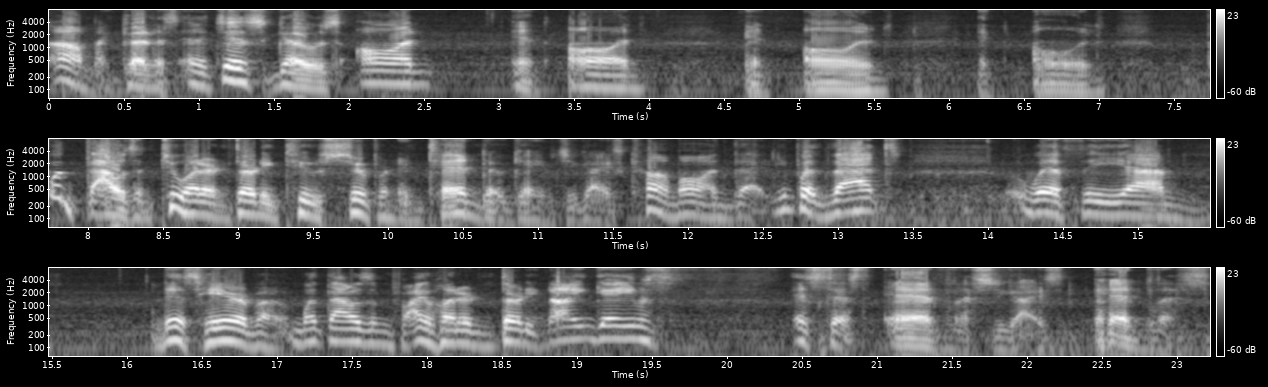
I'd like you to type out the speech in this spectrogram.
Oh my goodness. And it just goes on and on and on and on. 1,232 Super Nintendo games, you guys. Come on. that You put that with the um, this here, about 1,539 games. It's just endless, you guys. Endless.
